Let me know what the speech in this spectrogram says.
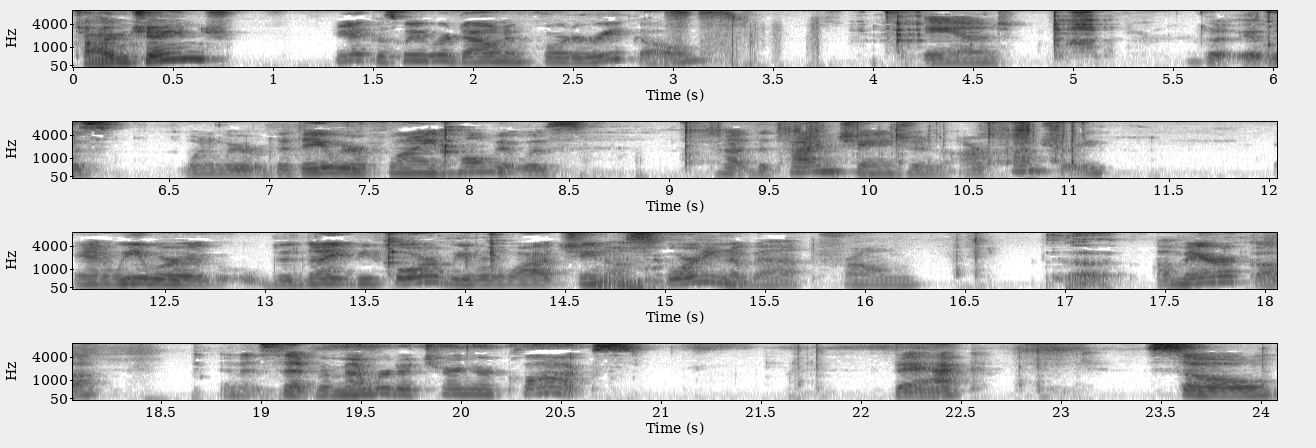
Time change? Yeah, because we were down in Puerto Rico, and the it was when we were the day we were flying home. It was the time change in our country, and we were the night before we were watching a sporting event from uh, America, and it said, "Remember to turn your clocks back." So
